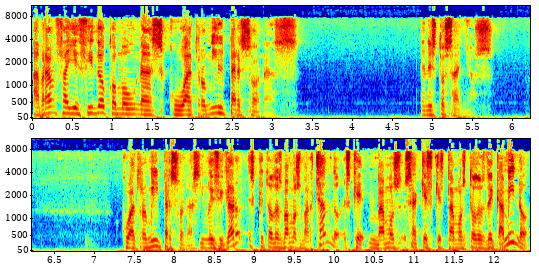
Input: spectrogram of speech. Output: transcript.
habrán fallecido como unas 4.000 personas en estos años. 4.000 personas. Y uno dice, claro, es que todos vamos marchando, es que vamos, o sea, que es que estamos todos de camino.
